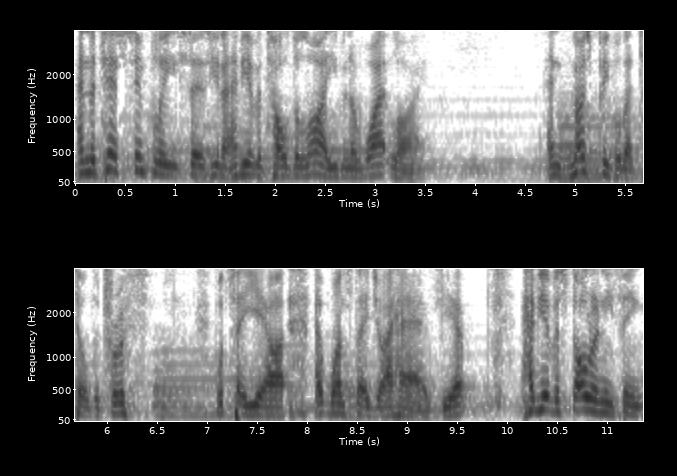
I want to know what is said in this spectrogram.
And the test simply says, you know, have you ever told a lie, even a white lie? And most people that tell the truth will say, Yeah, at one stage I have. Yep. Have you ever stolen anything,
